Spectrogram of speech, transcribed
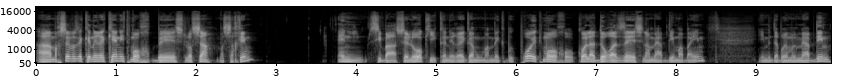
המחשב הזה כנראה כן יתמוך בשלושה מסכים. אין סיבה שלא, כי כנראה גם ה MacBook Pro יתמוך, או כל הדור הזה של המעבדים הבאים. אם מדברים על מעבדים,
